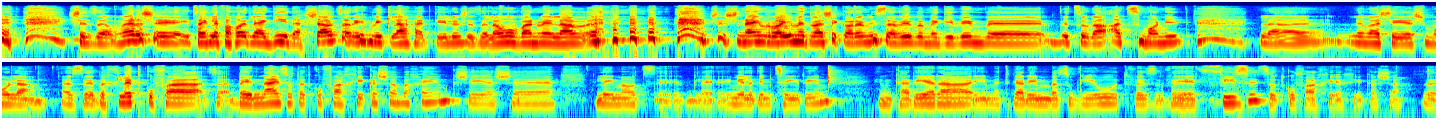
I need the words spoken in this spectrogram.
שזה אומר שצריך לפחות להגיד, עכשיו צריך מקלחת, כאילו שזה לא מובן מאליו. ששניים רואים את מה שקורה מסביב ומגיבים בצורה עצמונית. למה שיש מולם. אז בהחלט תקופה, בעיניי זאת התקופה הכי קשה בחיים, כשיש אה, לאמהות אה, עם ילדים צעירים, עם קריירה, עם אתגרים בזוגיות ופיזית, זו תקופה הכי הכי קשה. זה...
